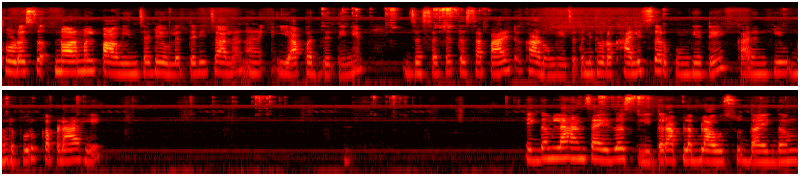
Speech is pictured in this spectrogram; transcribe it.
थोडंसं नॉर्मल पाव ठेवलं तरी चालेल आणि या पद्धतीने जसाच्या तसा पार्ट काढून घ्यायचा. तर मी थोडं खालीच सरकून घेते कारण की भरपूर कपडा आहे. एकदम लहान साईज असली तर आपला ब्लाऊज सुद्धा एकदम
